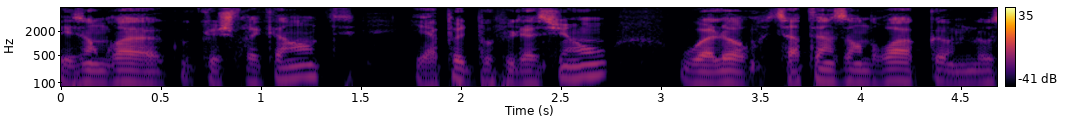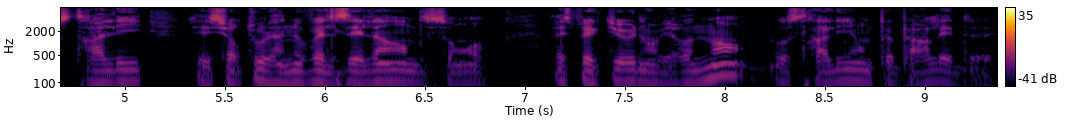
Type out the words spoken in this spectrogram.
les endroits que je fréquente, il y a peu de population, ou alors certains endroits comme l'Australie et surtout la Nouvelle-Zélande sont respectueux de l'environnement. L'Australie, on peut parler de,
